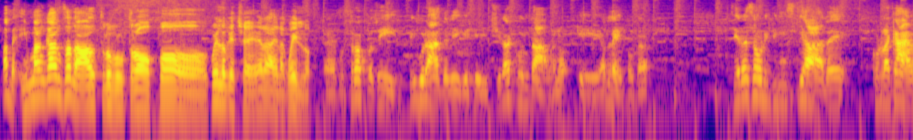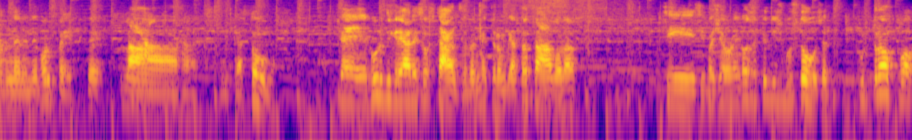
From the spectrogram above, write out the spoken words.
Vabbè, in mancanza d'altro purtroppo quello che c'era era quello. Eh, purtroppo sì, figuratevi che ci raccontavano che all'epoca si era soliti mischiare con la carne nelle polpette la... il cartone. Cioè, pur di creare sostanza per mettere un piatto a tavola, si, si facevano le cose più disgustose. Purtroppo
